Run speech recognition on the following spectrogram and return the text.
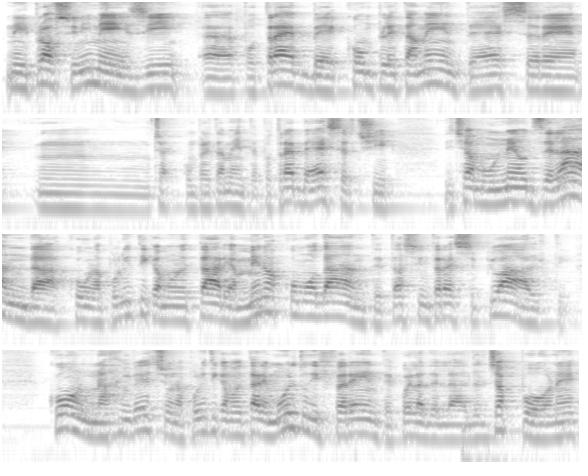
nei prossimi mesi eh, potrebbe completamente essere, mh, mm, cioè completamente, potrebbe esserci diciamo un Neozelanda con una politica monetaria meno accomodante, tassi di interesse più alti, con invece una politica monetaria molto differente, quella del, del Giappone,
